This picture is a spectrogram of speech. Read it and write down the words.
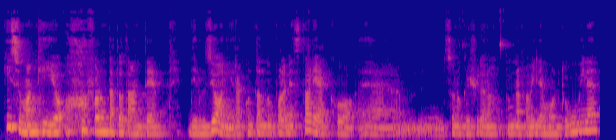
che insomma anche io ho affrontato tante delusioni, raccontando un po' la mia storia, ecco, ehm, sono cresciuta in una famiglia molto umile,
